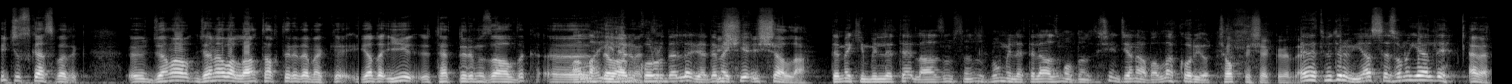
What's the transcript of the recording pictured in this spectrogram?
Hiç hız kesmedik. Ee, Cenab- Cenab-ı Allah'ın takdiri demek ki ya da iyi tedbirimizi aldık. Ee, Allah devam iyileri ettik. korur derler ya. Demek İş- ki İnşallah. demek ki millete lazımsınız. Bu millete lazım olduğunuz için Cenab-ı Allah koruyor. Çok teşekkür ederim. Evet müdürüm yaz sezonu geldi. Evet.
